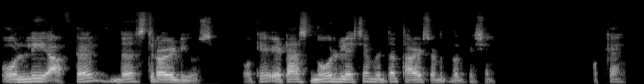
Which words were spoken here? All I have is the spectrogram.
only after the steroid use. Okay, it has no relation with the thyroid patient. Okay.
